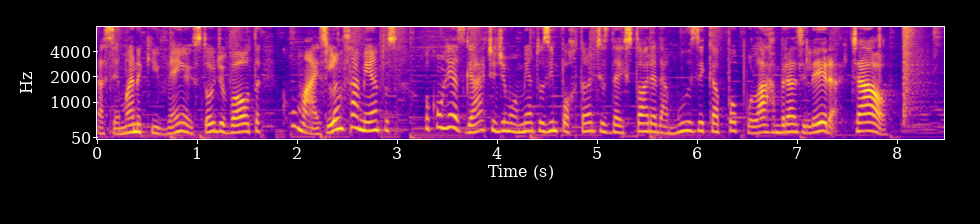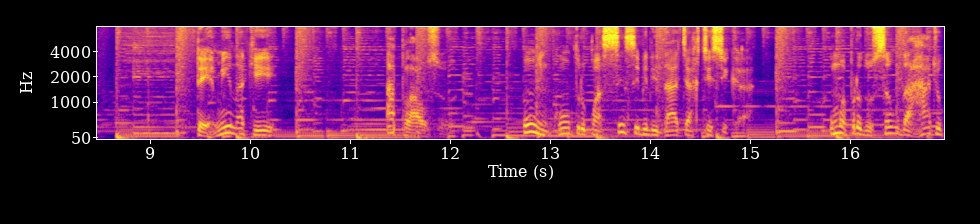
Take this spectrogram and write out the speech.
Na semana que vem eu estou de volta com mais lançamentos ou com resgate de momentos importantes da história da música popular brasileira. Tchau! Termina aqui. Aplauso. Um encontro com a sensibilidade artística. Uma produção da Rádio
